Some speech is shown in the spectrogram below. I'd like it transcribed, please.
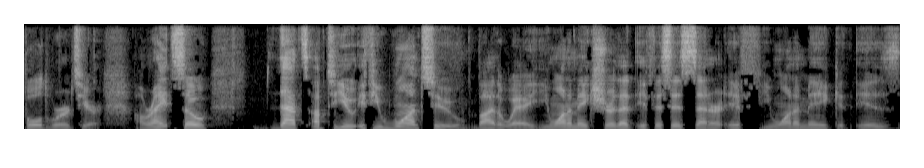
bold words here. All right, so that's up to you. If you want to, by the way, you want to make sure that if this is center, if you want to make it is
